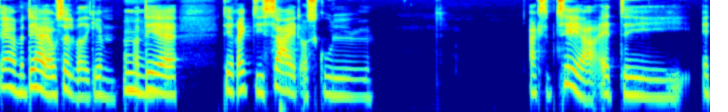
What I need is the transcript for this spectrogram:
Ja, men det har jeg jo selv været igennem. Mm. Mm. Og det er, det er rigtig sejt at skulle acceptere, at, øh, at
